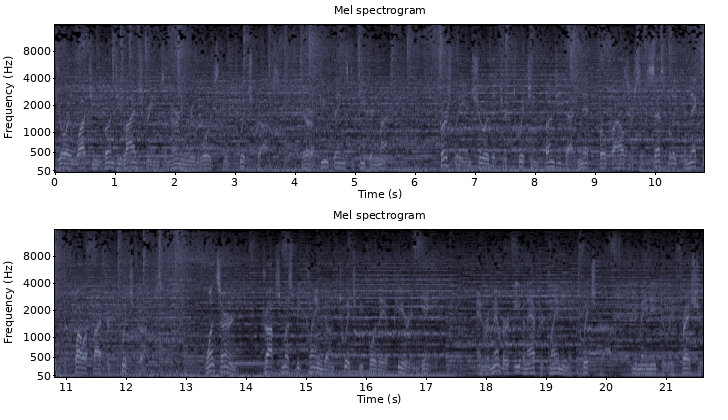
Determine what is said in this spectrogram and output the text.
enjoy watching Bungie live streams and earning rewards through Twitch drops, there are a few things to keep in mind. Firstly, ensure that your Twitch and Bungie.net profiles are successfully connected to qualify for Twitch drops. Once earned, drops must be claimed on Twitch before they appear in-game. And remember, even after claiming a Twitch drop, you may need to refresh your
